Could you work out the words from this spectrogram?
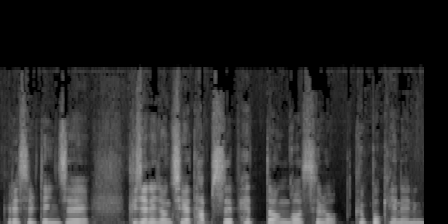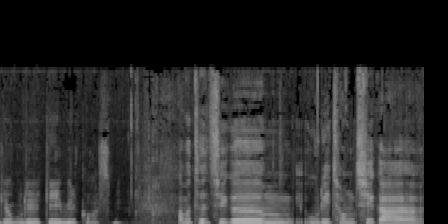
그랬을 때 이제 그 전에 정치가 답습했던 것을 극복해내는 게 우리의 게임일 것 같습니다. 아무튼 지금 우리 정치가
